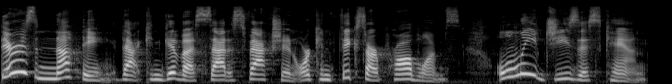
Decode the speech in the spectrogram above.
There is nothing that can give us satisfaction or can fix our problems. Only Jesus can.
